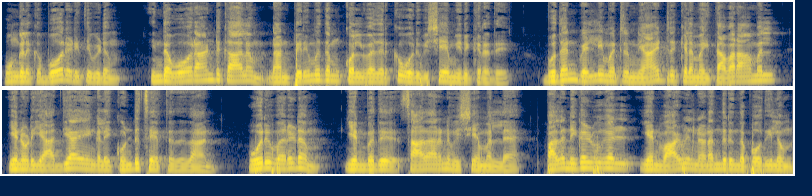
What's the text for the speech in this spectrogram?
உங்களுக்கு போர் அடித்துவிடும். இந்த ஓராண்டு காலம் நான் பெருமிதம் கொள்வதற்கு ஒரு விஷயம் இருக்கிறது. புதன் வெள்ளி மற்றும் ஞாயிற்றுக்கிழமை தவறாமல் என்னுடைய அத்தியாயங்களை கொண்டு சேர்த்ததுதான். ஒரு வருடம் என்பது சாதாரண விஷயம் அல்ல பல நிகழ்வுகள் என் வாழ்வில் நடந்திருந்த போதிலும்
